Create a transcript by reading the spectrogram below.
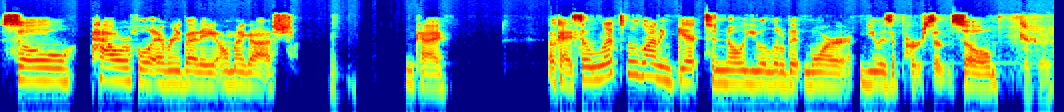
So powerful, everybody. Oh my gosh. Okay. Okay. So let's move on and get to know you a little bit more, you as a person. So, Okay.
